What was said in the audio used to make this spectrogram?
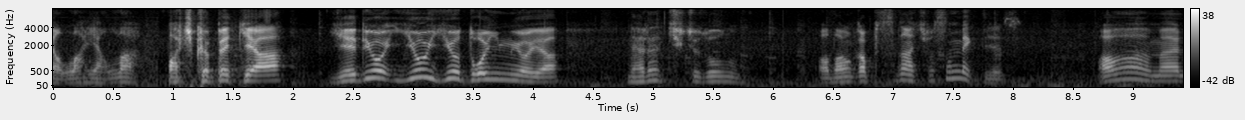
Yallah yallah. Aç köpek ya. Yediyor, yiyor, yiyor, doymuyor ya. Nereden çıkacağız oğlum? Adamın kapısını açmasını bekleyeceğiz? Aa Mer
